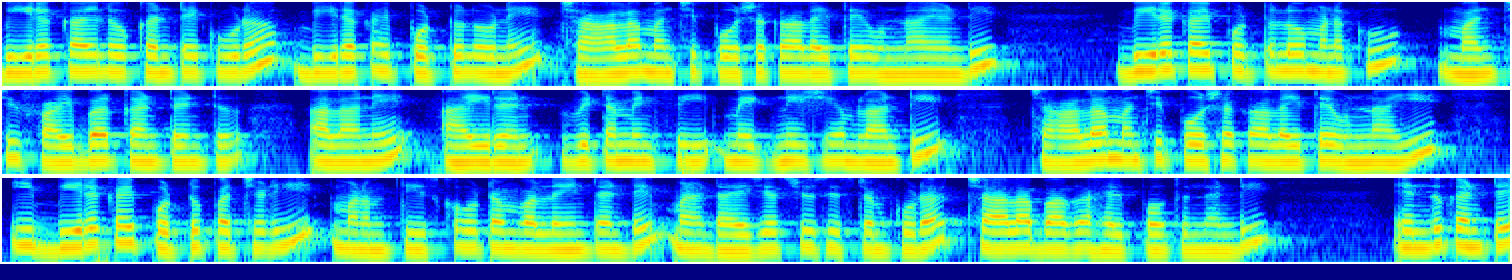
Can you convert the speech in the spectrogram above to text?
బీరకాయలో కంటే కూడా బీరకాయ పొట్టులోనే చాలా మంచి పోషకాలు అయితే ఉన్నాయండి. బీరకాయ పొట్టులో మనకు మంచి ఫైబర్ కంటెంట్ అలానే ఐరన్ విటమిన్ సి మెగ్నీషియం లాంటి చాలా మంచి పోషకాలు అయితే ఉన్నాయి. ఈ బీరకాయ పొట్టు పచ్చడి మనం తీసుకోవటం వల్ల ఏంటంటే మన డైజెస్టివ్ సిస్టమ్ కూడా చాలా బాగా హెల్ప్ అవుతుందండి. ఎందుకంటే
